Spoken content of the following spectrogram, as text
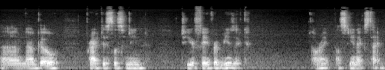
Uh, now go practice listening to your favorite music. All right, I'll see you next time.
